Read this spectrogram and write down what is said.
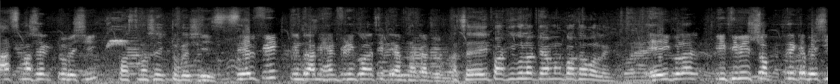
পাঁচ মাসের একটু বেশি। পাঁচ মাসে একটু বেশি। সেলফ কিন্তু আমি হ্যান্ড ফিডিং করাচ্ছি ট্যাম থাকার জন্য। আচ্ছা এই পাখিগুলো কেমন কথা বলে? এইগুলার পৃথিবীর সব থেকে বেশি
